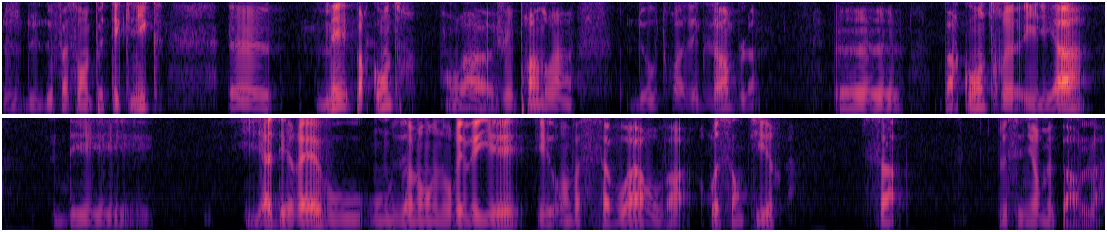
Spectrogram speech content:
de, façon un peu technique. mais par contre, on va, je vais prendre deux ou trois exemples. par contre, il y a des, il y a des rêves où, nous allons nous réveiller et on va savoir, on va ressentir ça, le Seigneur me parle là.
